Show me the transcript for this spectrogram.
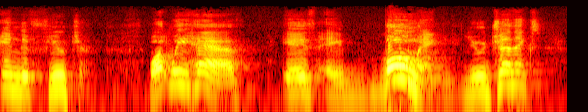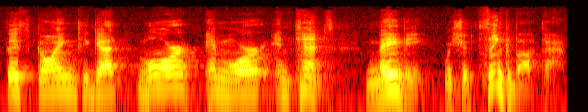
in the future. What we have is a booming eugenics that's going to get more and more intense. Maybe we should think about that.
